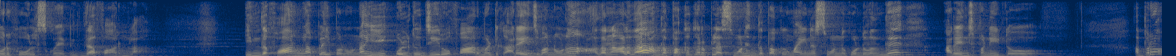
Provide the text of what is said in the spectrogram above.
ஒரு ஹோல் ஸ்கொயர் இதுதான் ஃபார்முலா இந்த ஃபார்முலா அப்ளை பண்ணணும்னா ஈக்குவல் டு ஜீரோ ஃபார்மெட்டுக்கு அரேஞ்ச் பண்ணணும். அதனால தான் அந்த பக்கம் இருக்கிற ப்ளஸ் ஒன் இந்த பக்கம் மைனஸ் ஒன்று கொண்டு வந்து அரேஞ்ச் பண்ணிட்டோம். அப்புறம்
